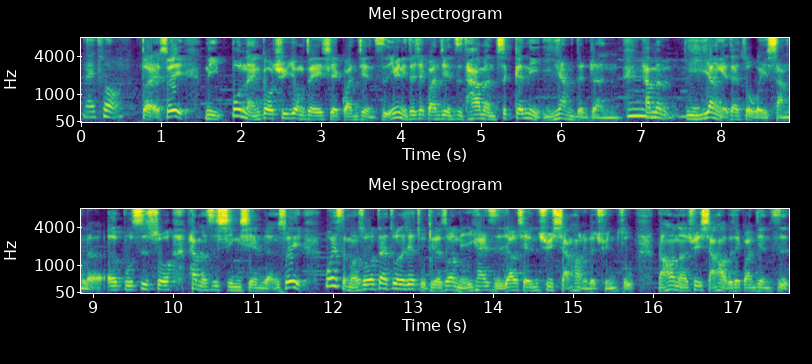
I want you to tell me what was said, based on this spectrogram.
没错。对，所以你不能够去用这一些关键字，因为你这些关键字他们是跟你一样的人，嗯、他们一样也在做微商了，而不是说他们是新鲜人。所以为什么说在做这些主题的时候，你一开始要先去想好你的群组，然后呢去想好这些关键字，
